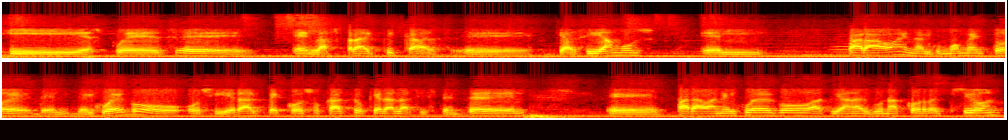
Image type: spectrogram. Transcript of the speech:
y después eh, en las prácticas que hacíamos él paraba en algún momento de- del- del juego o, o si era el Pecoso Castro que era el asistente de él eh, paraban el juego, hacían alguna corrección,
